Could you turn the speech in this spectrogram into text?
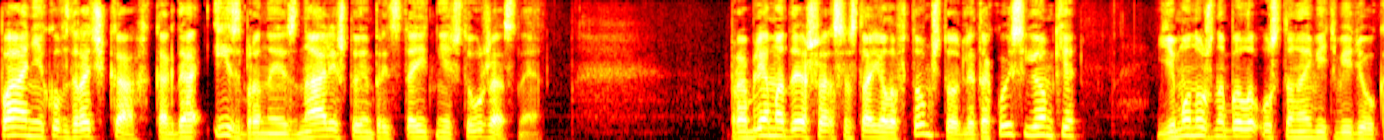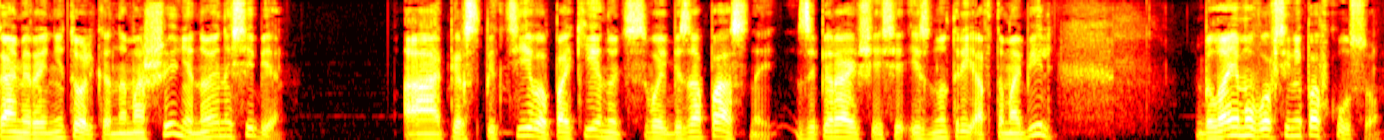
панику в зрачках, когда избранные знали, что им предстоит нечто ужасное. Проблема Дэша состояла в том, что для такой съемки ему нужно было установить видеокамеры не только на машине, но и на себе. А перспектива покинуть свой безопасный, запирающийся изнутри автомобиль была ему вовсе не по вкусу.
